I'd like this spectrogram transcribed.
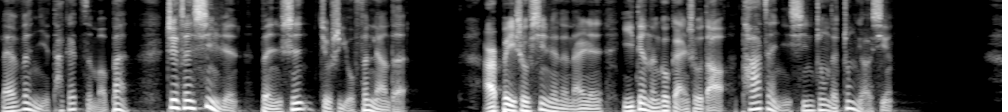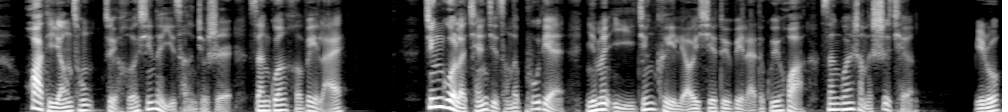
来问你他该怎么办，这份信任本身就是有分量的。而备受信任的男人一定能够感受到他在你心中的重要性。话题洋葱最核心的一层就是三观和未来。经过了前几层的铺垫，你们已经可以聊一些对未来的规划、三观上的事情。比如，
